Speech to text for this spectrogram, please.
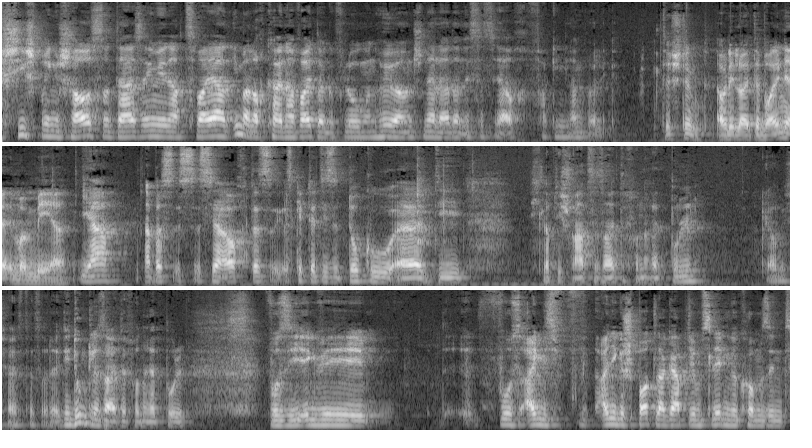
Skispringen schaust und da ist irgendwie nach zwei Jahren immer noch keiner weitergeflogen und höher und schneller, dann ist das ja auch fucking langweilig. Das stimmt. Aber die Leute wollen ja immer mehr. Ja, aber es ist, ist ja auch, das, es gibt ja diese Doku, äh, die, ich glaube die schwarze Seite von Red Bull, glaube ich heißt das, oder die dunkle Seite von Red Bull, wo sie irgendwie, wo es eigentlich einige Sportler gab, die ums Leben gekommen sind,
